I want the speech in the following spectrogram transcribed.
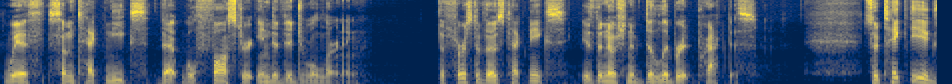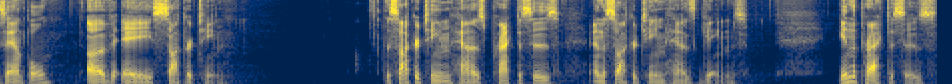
with some techniques that will foster individual learning. The first of those techniques is the notion of deliberate practice. So take the example of a soccer team. The soccer team has practices and the soccer team has games. In the practices,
